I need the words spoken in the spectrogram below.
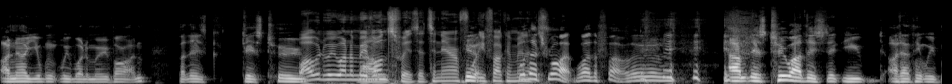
I know you. want- We want to move on, but there's there's two. Why would we want to move Um, on, Swizz? It's an hour and Yeah. forty fucking minutes. Well, that's right. Why the fuck? um, there's two others that you. I don't think we've.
